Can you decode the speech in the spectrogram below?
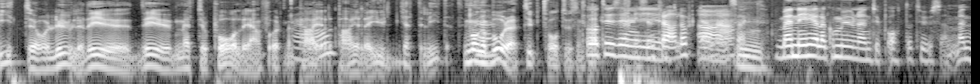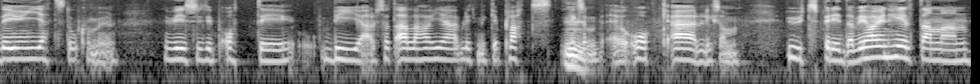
Piteå och Luleå, det är ju, det är ju metropol jämfört med ja. Pajala. Pajala är ju jättelitet. Hur många ja. bor det? Typ 2000? 2000 i centralorten. Ja, exakt. Mm. Men i hela kommunen typ 8000. Men det är ju en jättestor kommun. Det finns ju typ 80 byar så att alla har jävligt mycket plats. Mm. Liksom, och är liksom utspridda. Vi har ju en helt annan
